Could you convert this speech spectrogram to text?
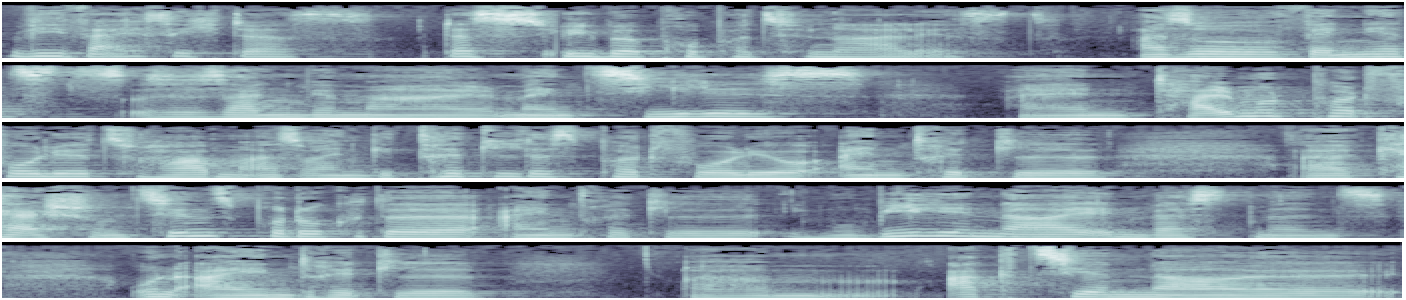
Wie weiß ich das, dass es überproportional ist? Also wenn jetzt, sagen wir mal, mein Ziel ist, ein Talmud-Portfolio zu haben, also ein gedritteltes Portfolio, ein Drittel äh, Cash- und Zinsprodukte, ein Drittel immobiliennahe Investments und ein Drittel ähm, aktiennahe,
